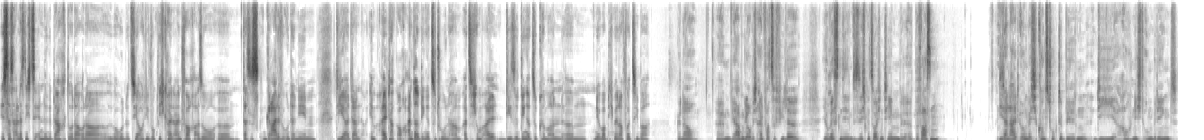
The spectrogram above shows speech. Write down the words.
ist das alles nicht zu Ende gedacht oder, oder überholt uns hier auch die Wirklichkeit einfach? Also, äh, das ist gerade für Unternehmen, die ja dann im Alltag auch andere Dinge zu tun haben, als sich um all diese Dinge zu kümmern, ähm, ja, überhaupt nicht mehr nachvollziehbar. Genau. Ähm, wir haben, glaube ich, einfach zu viele Juristen, die sich mit solchen Themen befassen, die dann halt irgendwelche Konstrukte bilden, die auch nicht unbedingt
